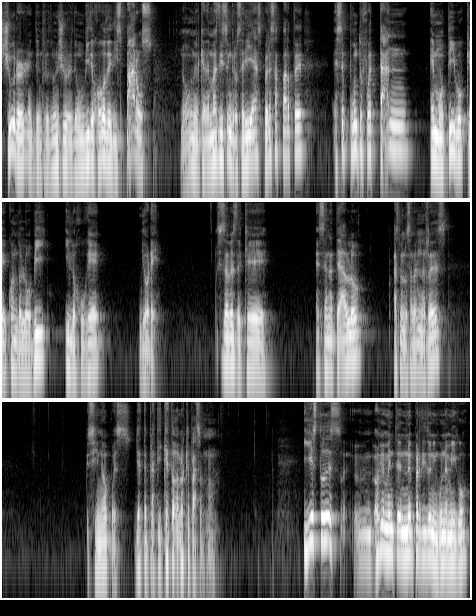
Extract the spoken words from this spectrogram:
shooter, dentro de un shooter, de un videojuego de disparos, ¿no? En el que además dicen groserías, pero esa parte ese punto fue tan emotivo que cuando lo vi y lo jugué, lloré. Si sabes de qué escena te hablo, házmelo saber en las redes. Si no, pues ya te platiqué todo lo que pasó, ¿no? Y esto es, mm, obviamente no he perdido ningún amigo,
